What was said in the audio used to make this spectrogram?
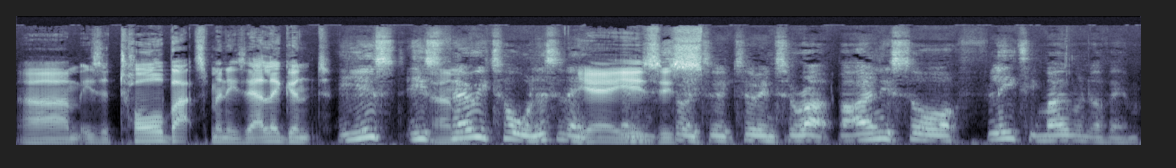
Um, he's a tall batsman. He's elegant. He is. He's um, very tall, isn't he? Yeah, he is. Sorry to, to interrupt, but I only saw a fleeting moment of him,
